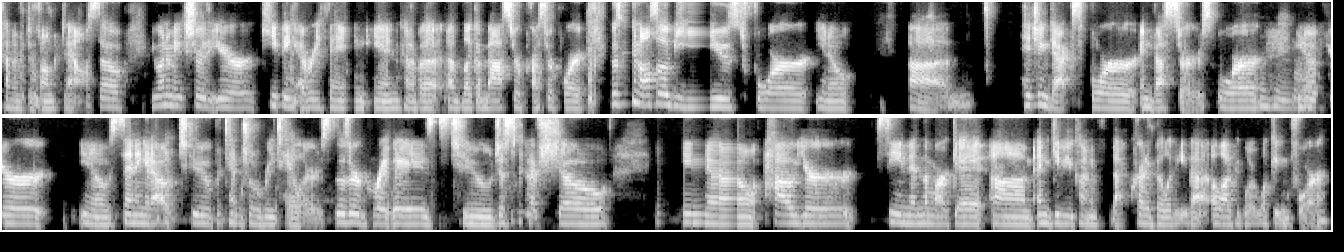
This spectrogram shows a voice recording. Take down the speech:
kind of defunct now. So you want to make sure that you're keeping everything in kind of a, a like a master press report. Those can also be used for you know um, pitching decks for investors or mm-hmm. you know if you're you know sending it out to potential retailers those are great ways to just kind of show you know how you're seen in the market um, and give you kind of that credibility that a lot of people are looking for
